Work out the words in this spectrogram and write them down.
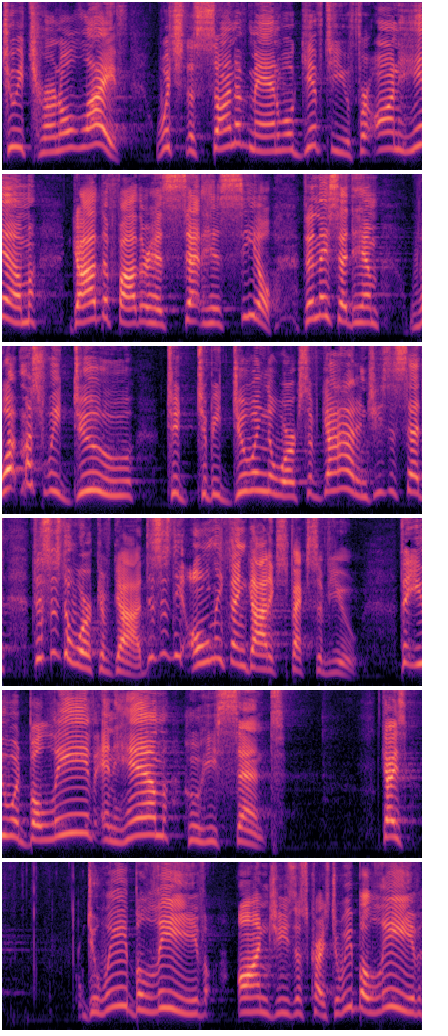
to eternal life, which the Son of Man will give to you. For on him God the Father has set his seal. Then they said to him, What must we do to, to be doing the works of God. And Jesus said, This is the work of God. This is the only thing God expects of you that you would believe in Him who He sent. Guys, do we believe on Jesus Christ? Do we believe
